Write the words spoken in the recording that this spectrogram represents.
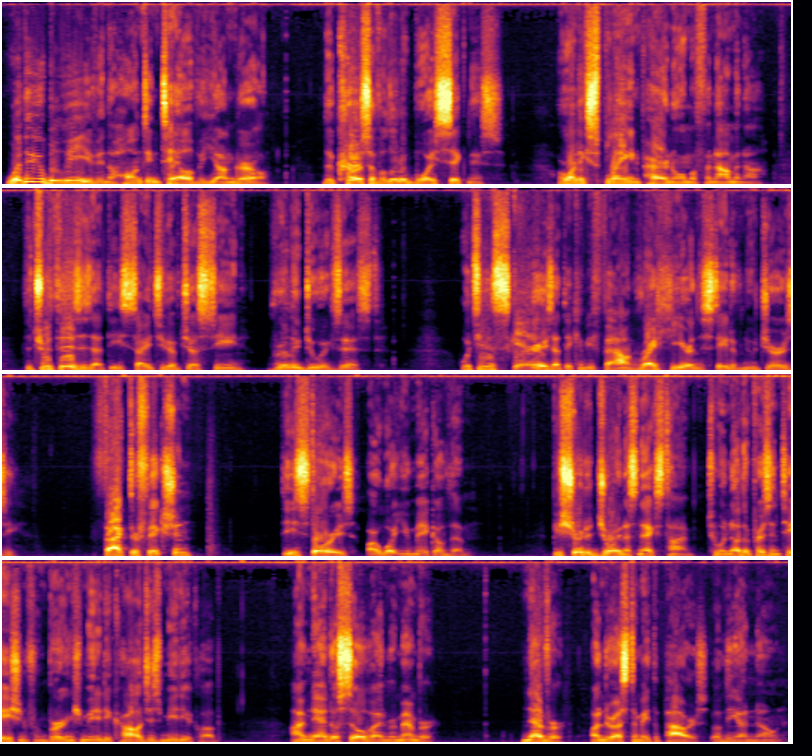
Whether you believe in the haunting tale of a young girl, the curse of a little boy's sickness, or unexplained paranormal phenomena. The truth is, is that these sites you have just seen really do exist. What's even scarier is that they can be found right here in the state of New Jersey. Fact or fiction? These stories are what you make of them. Be sure to join us next time to another presentation from Bergen Community College's Media Club. I'm Nando Silva, and remember, never underestimate the powers of the unknown.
